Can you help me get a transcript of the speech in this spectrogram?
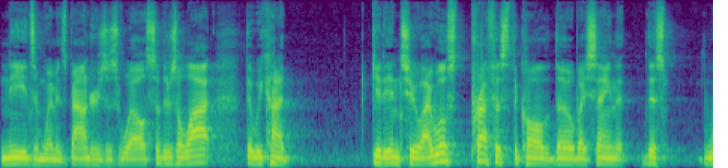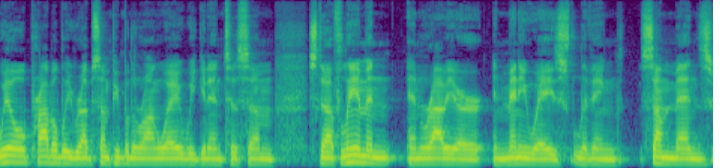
needs and women's boundaries as well. So there's a lot that we kind of get into. I will preface the call though by saying that this will probably rub some people the wrong way. We get into some stuff. Liam and, and Robbie are in many ways living some men's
